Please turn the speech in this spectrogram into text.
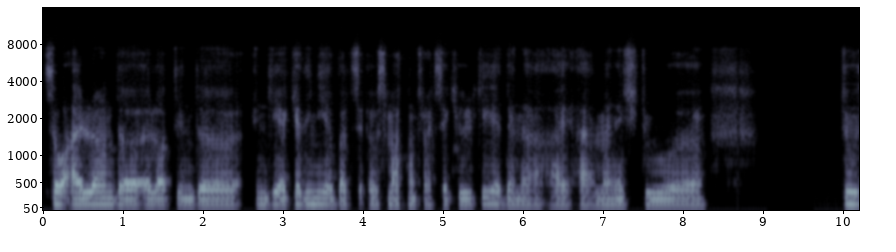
so I learned uh, a lot in the in the academy about uh, smart contract security. And then uh, I, I, managed to to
